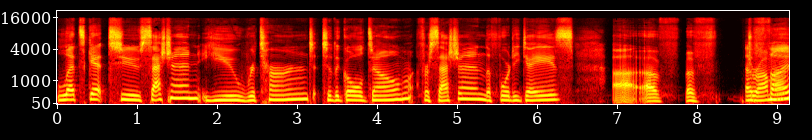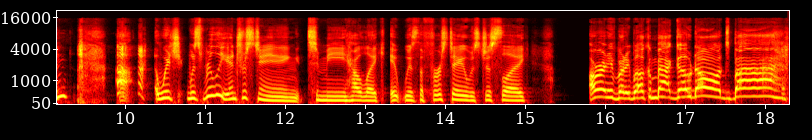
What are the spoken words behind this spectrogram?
Let's get to session. You returned to the Gold Dome for session, the 40 days uh, of, of, of drama. uh, which was really interesting to me how, like, it was the first day, it was just like, all right, everybody, welcome back. Go dogs. Bye.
